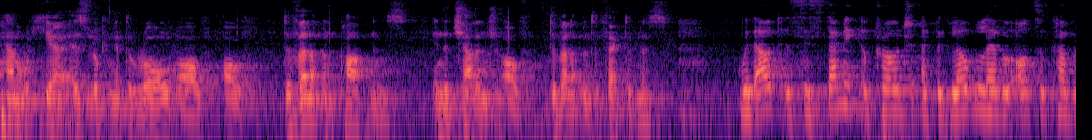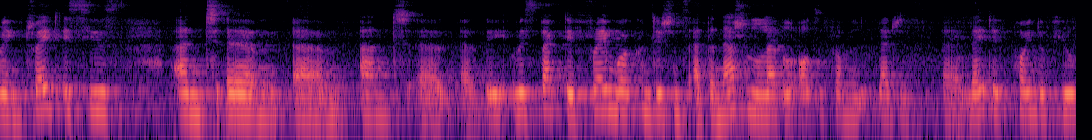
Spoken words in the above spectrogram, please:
panel here is looking at the role of, of development partners in the challenge of development effectiveness. Without a systemic approach at the global level, also covering trade issues and, um, um, and uh, uh, the respective framework conditions at the national level, also from legislative point of view,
